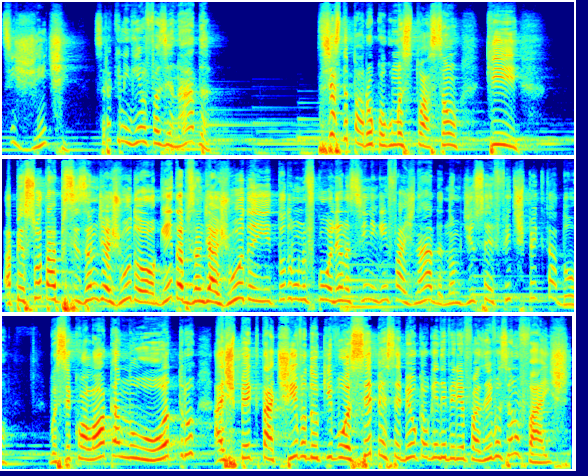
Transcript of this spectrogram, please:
Assim, gente, será que ninguém vai fazer nada? Você já se deparou com alguma situação que a pessoa estava precisando de ajuda, ou alguém estava precisando de ajuda, e todo mundo ficou olhando assim, ninguém faz nada? O nome disso é efeito espectador. Você coloca no outro a expectativa do que você percebeu que alguém deveria fazer e você não faz.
